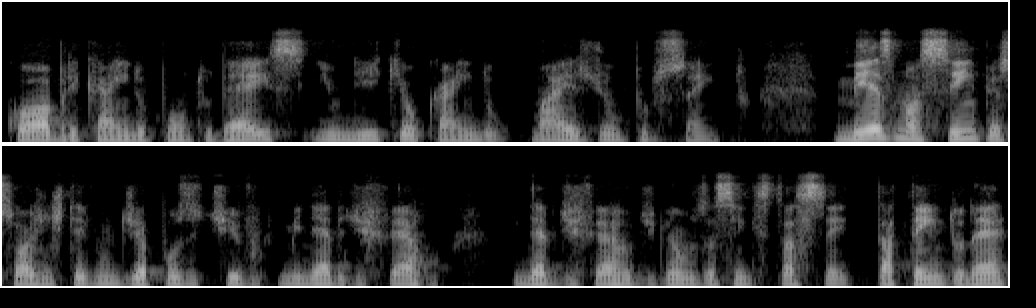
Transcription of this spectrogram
cobre caindo 0,10 e o níquel caindo mais de 1%. Mesmo assim, pessoal, a gente teve um dia positivo para minério de ferro minério de ferro, digamos assim, que está, está tendo né,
